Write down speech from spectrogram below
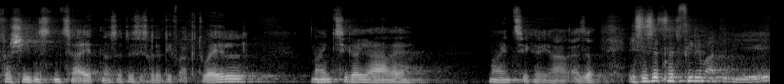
verschiedensten Zeiten. Also das ist relativ aktuell, 90er Jahre, 90er Jahre. Also es ist jetzt nicht viel im Atelier.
